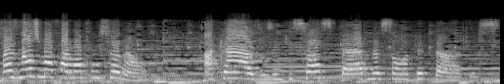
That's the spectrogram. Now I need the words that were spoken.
mas não de uma forma funcional. Há casos em que só as pernas são afetadas,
